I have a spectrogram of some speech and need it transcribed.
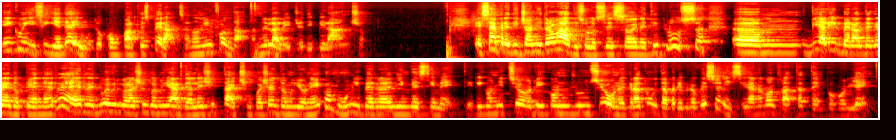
in cui si chiede aiuto con qualche speranza non infondata nella legge di bilancio. E sempre di Gianni Trovati sullo stesso NT Plus, um, via libera al decreto PNRR, 2,5 miliardi alle città e 500 milioni ai comuni per gli investimenti, ricongiunzione gratuita per i professionisti che hanno contratti a tempo con gli enti.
